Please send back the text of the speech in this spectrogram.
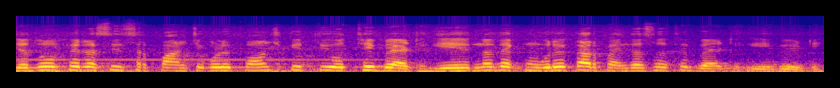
ਜਦੋਂ ਫਿਰ ਅਸੀਂ ਸਰਪੰਚ ਕੋਲੇ ਪਹੁੰਚ ਕੀਤੀ ਉੱਥੇ ਬੈਠ ਗਏ ਇਹਨਾਂ ਦਾ ਇੱਕ ਮੂਰੇ ਘਰ ਪੈਂਦਾ ਸੀ ਉੱਥੇ ਬੈਠ ਗਈ ਬੇਟੀ।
